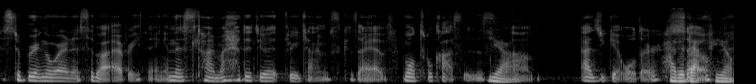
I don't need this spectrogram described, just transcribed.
just to bring awareness about everything. And this time I had to do it three times because I have multiple classes. Yeah. Um, as you get older. How did So, that feel?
